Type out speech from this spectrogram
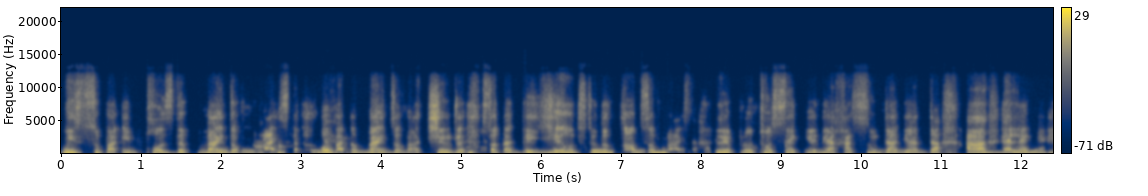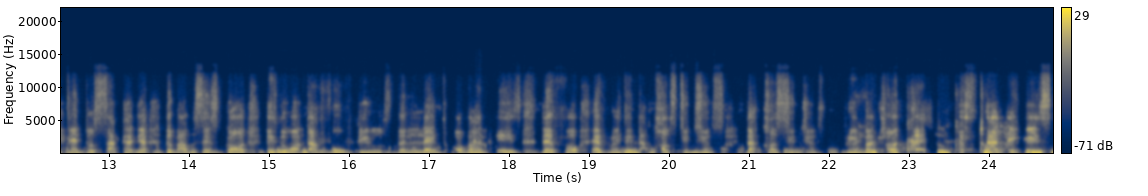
We superimpose the mind of Christ over the minds of our children so that they yield to the thoughts of Christ. Ah. The Bible says God is the one that fulfills the length of our days. Therefore, everything that constitutes that constitutes premature death. We stand against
